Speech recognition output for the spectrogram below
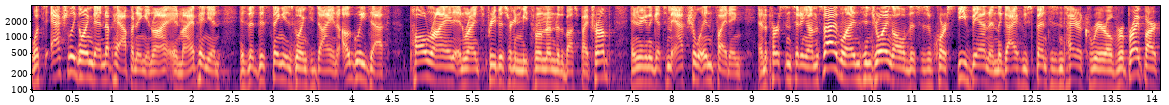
What's actually going to end up happening, in my in my opinion, is that this thing is going to die an ugly death. Paul Ryan and Reince Priebus are going to be thrown under the bus by Trump, and you're going to get some actual infighting. And the person sitting on the sidelines enjoying all of this is, of course, Steve Bannon, the guy who spent his entire career over at Breitbart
